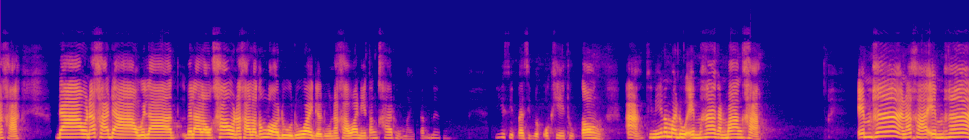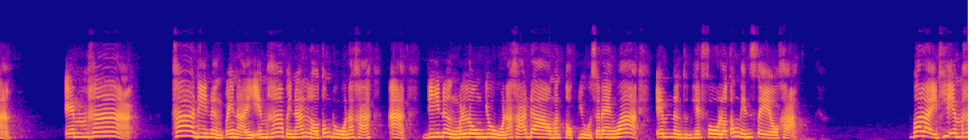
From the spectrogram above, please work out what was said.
นะคะ ดาวนะคะ ดาวเวลาเวลาเราเข้านะคะ เราต้องรอดูด้วยเดี๋ยวดูนะคะ ว่านี้ตั้งค่าถูกไหมแป๊บนึงยี่สิบแปดสิบโอเคถูกต้องอะทีนี้เรามาดู M5 กันบ้างค่ะ M5 นะคะ M5 M5 ถ้า D1 ไปไหน M5 ไปนั้นเราต้องดูนะคะอะ D1 มันลงอยู่นะคะ ดาวมันตกอยู่แสดงว่า M1 ถึง H4 เราต้องเน้นเซลล์ค่ะ เมื่อไหร่ที่ M5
